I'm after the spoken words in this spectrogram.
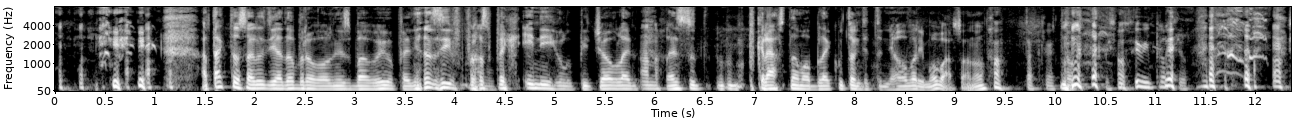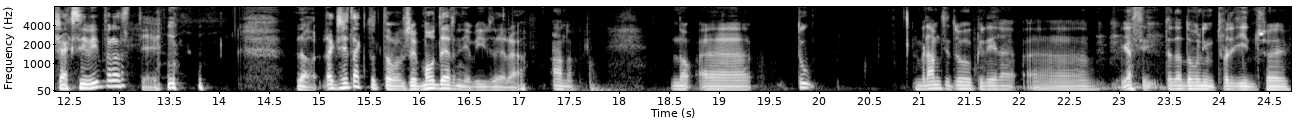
A takto sa ľudia dobrovoľne zbavujú peniazy v prospech iných lupičov, len, len sú v krásnom obleku. To, to nehovorím o vás, áno? tak to som si vyprosil. Však si vyproste. No, takže takto to, že moderne vyzerá. Áno. No, uh, tu v rámci druhého piliera uh, ja si teda dovolím tvrdiť, že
